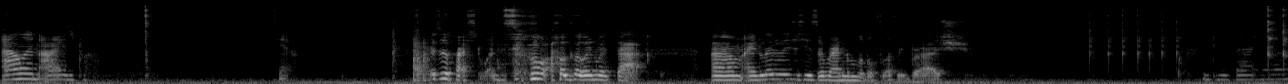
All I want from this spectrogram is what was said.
analyzed, yeah, it's a pressed one, so I'll go in with that. Um, I literally just use a random little fluffy brush. Do that, you know.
